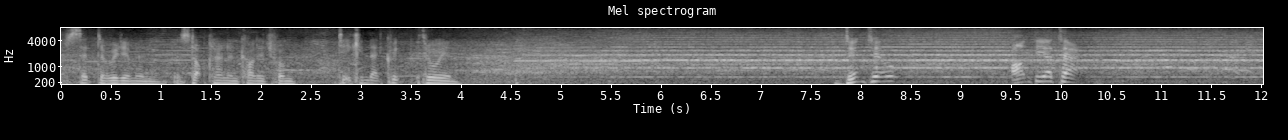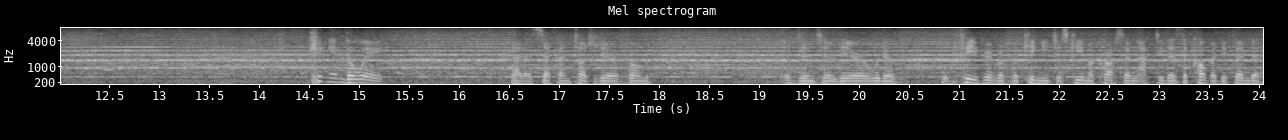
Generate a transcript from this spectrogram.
upset the rhythm and stopped Clarendon College from taking that quick throw in. Dinthill on the attack. King in the way. Now that second touch there from Dinthill there would have been favourable for King. He just came across and acted as the cover defender.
